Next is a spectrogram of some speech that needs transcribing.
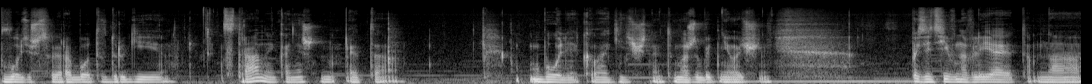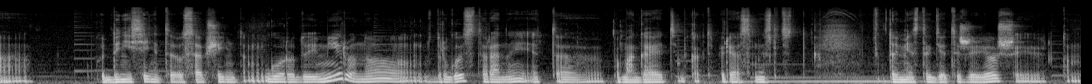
возишь свои работы в другие страны, и, конечно, это более экологично. Это, может быть, не очень позитивно влияет там, на донесение этого сообщения там, городу и миру, но, с другой стороны, это помогает тебе как-то переосмыслить то место, где ты живешь, и там,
